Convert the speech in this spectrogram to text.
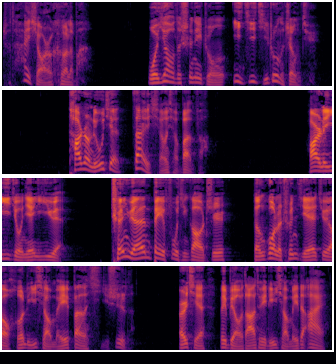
这太小儿科了吧！我要的是那种一击即中的证据。”他让刘健再想想办法。二零一九年一月，陈圆被父亲告知，等过了春节就要和李小梅办喜事了，而且为表达对李小梅的爱，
